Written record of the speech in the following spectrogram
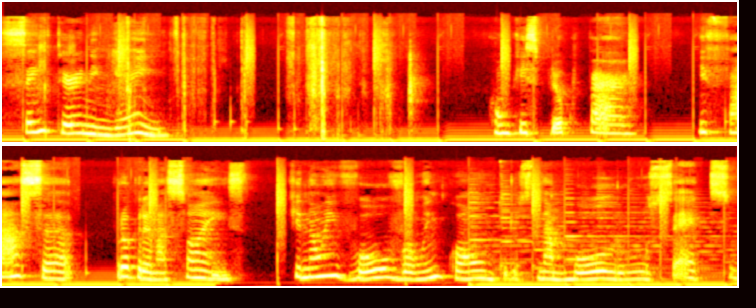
sem ter ninguém com que se preocupar e faça programações que não envolvam encontros, namoro ou sexo.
